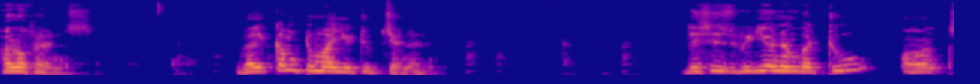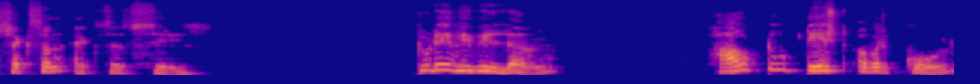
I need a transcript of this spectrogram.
Hello friends, welcome to my YouTube channel. This is video number 2 on section access series. Today we will learn how to test our code,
